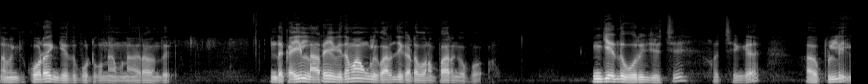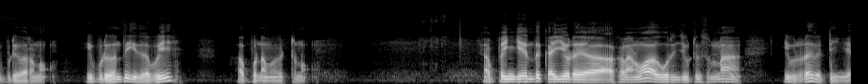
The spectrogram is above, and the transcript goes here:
நம்ம இங்கே கூட இங்கே இது போட்டுக்கணும்? நம்ம நேராக வந்து. இந்த கையில் நிறைய விதமாக உங்களுக்கு வரைஞ்சி காட்ட போகிறோம் பாருங்கள் இப்போது இங்கேருந்து உறிஞ்சி வச்சு வச்சுங்க. புள்ளி இப்படி வரணும். இப்படி வந்து இதில் போய் அப்போ நம்ம வெட்டணும். அப்போ இங்கேருந்து கையோட அகலானவோ அது உறிஞ்சி விட்டு சொன்னால் இப்படியோட வெட்டிங்க.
